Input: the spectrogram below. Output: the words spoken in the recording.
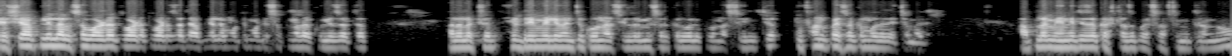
तसे आपले लालसा वाढत वाढत वाढत जाते. आपल्याला मोठे मोठे स्वप्न दाखवले जातात. आलं लक्षात? हे ड्रीम इलेव्हनचे कोण असतील रमी सर्कलवाले कोण असतील ते तुफान पैसा कमवतात त्याच्यामध्ये आपला मेहनतीचा कष्टाचा पैसा असतो मित्रांनो.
